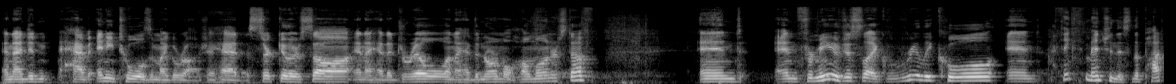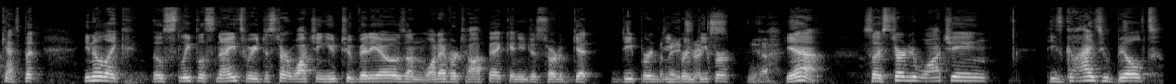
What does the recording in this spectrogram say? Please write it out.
and I didn't have any tools in my garage. I had a circular saw and I had a drill and I had the normal homeowner stuff. And and for me, it was just like really cool. And I think I mentioned this in the podcast, but you know, like those sleepless nights where you just start watching YouTube videos on whatever topic and you just sort of get deeper and The deeper and deeper. Yeah. Yeah. So I started watching these guys who built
